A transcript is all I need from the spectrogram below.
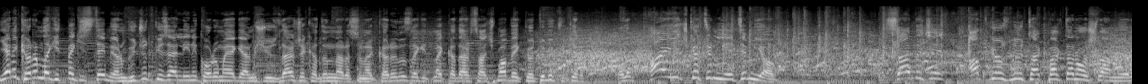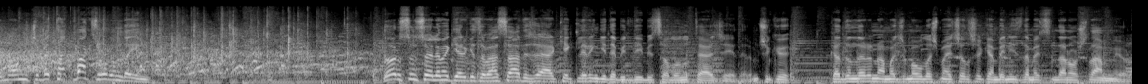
Yani karımla gitmek istemiyorum. Vücut güzelliğini korumaya gelmiş yüzlerce kadının arasına karınızla gitmek kadar saçma ve kötü bir fikir olup... Hayır hiç kötü niyetim yok. Sadece at gözlüğü takmaktan hoşlanmıyorum. Onun için ve takmak zorundayım. Doğrusunu söylemek gerekirse ben sadece erkeklerin gidebildiği bir salonu tercih ederim. Çünkü kadınların amacıma ulaşmaya çalışırken beni izlemesinden hoşlanmıyorum.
